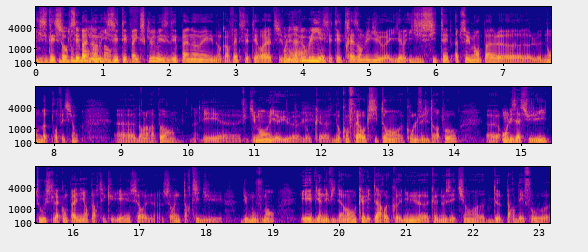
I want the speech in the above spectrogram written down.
ils étaient surtout pas bon. Ils n'étaient pas exclus, mais ils n'étaient pas nommés. Donc en fait, c'était relativement. On les avait oubliés. C'était très ambigu. ouais. Il y avait- Ils citaient absolument pas le, le nom de notre profession. euh, dans le rapport. Et euh, effectivement, il y a eu donc, euh, nos confrères occitans qui ont levé le drapeau. Euh, on les a suivis, tous, la compagnie en particulier, sur une, sur une partie du, du mouvement. Et bien évidemment que l'État a reconnu euh, que nous étions, euh, de, par défaut,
